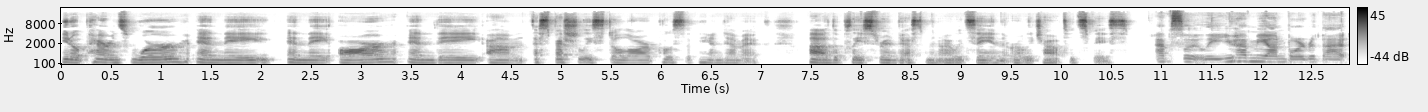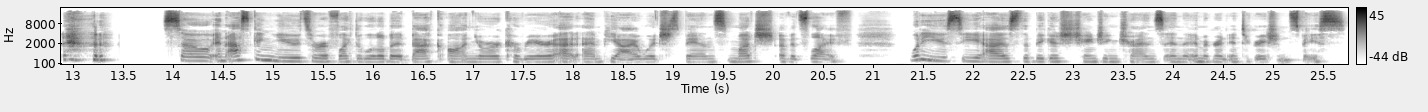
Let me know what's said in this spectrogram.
you know, parents were and they and they are and they um, especially still are post the pandemic uh, the place for investment. I would say in the early childhood space. Absolutely, you have me on board with that. So, in asking you to reflect a little bit back on your career at MPI, which spans much of its life, what do you see as the biggest changing trends in the immigrant integration space?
